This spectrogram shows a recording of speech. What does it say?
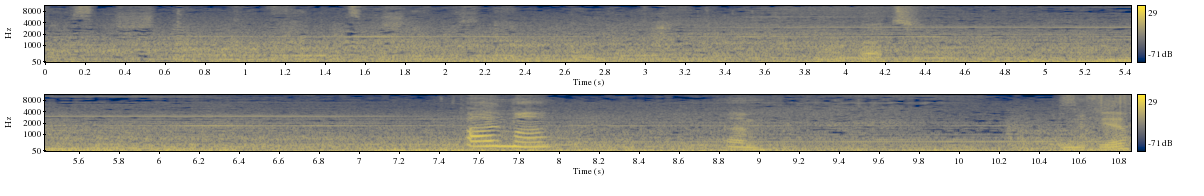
Dieser Sturmkopf hat uns wahrscheinlich eben umgebracht. Oh Gott. Alma. Ähm. Genevieve?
